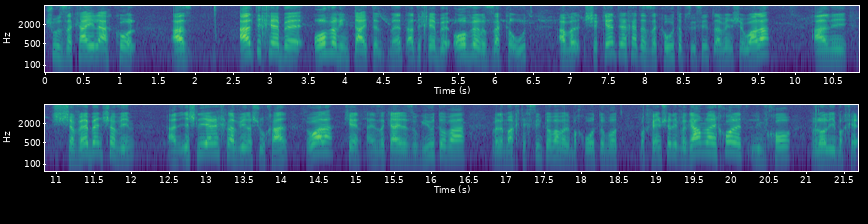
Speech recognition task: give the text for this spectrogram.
שהוא זכאי להכל. אז אל תחיה ב-over entitlement, אל תחיה ב-over זכאות, אבל שכן תהיה לך את הזכאות הבסיסית להבין שוואלה, אני שווה בין שווים, אני, יש לי ערך להביא לשולחן, ווואלה, כן, אני זכאי לזוגיות טובה, ולמערכת יחסים טובה ולבחורות טובות בחיים שלי, וגם ליכולת לבחור ולא להיבחר.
